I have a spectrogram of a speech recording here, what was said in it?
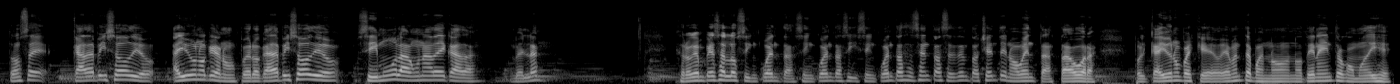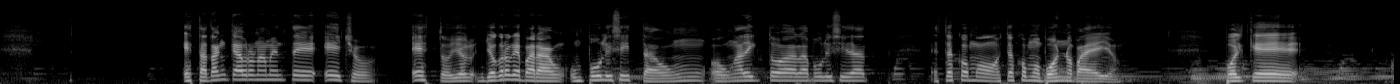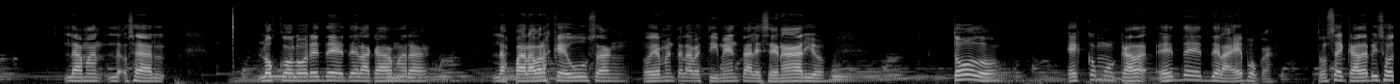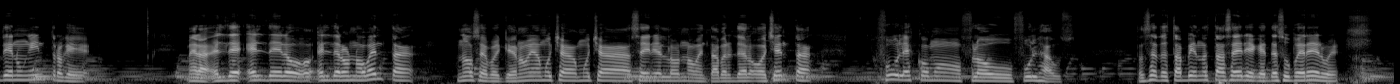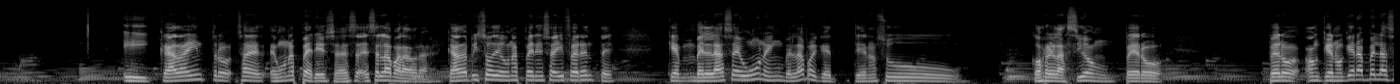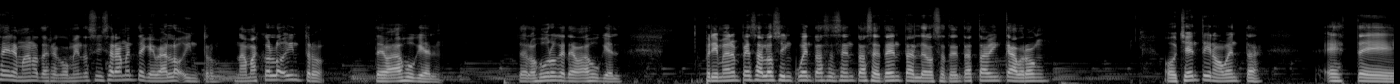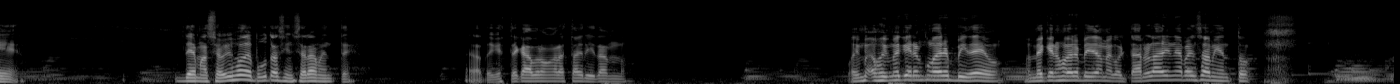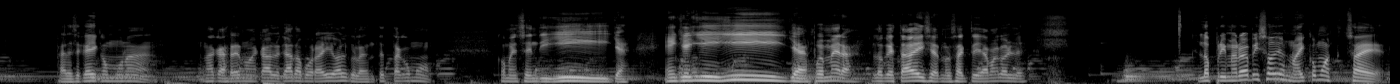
Entonces, cada episodio, hay uno que no, pero cada episodio simula una década, ¿verdad? Creo que empiezan los 50, 50, sí, 50, 60, 70, 80 y 90 hasta ahora. Porque hay uno pues que obviamente pues no, no tiene intro, como dije. Está tan cabronamente hecho esto. Yo, yo creo que para un publicista o un, o un adicto a la publicidad, esto es como, esto es como porno para ellos. Porque la, o sea, los colores de, de la cámara, las palabras que usan, obviamente la vestimenta, el escenario todo es como cada. es de, la época. Entonces, cada episodio tiene un intro que. Mira, el de, el de, el de los 90, no sé, porque yo no veía mucha, mucha serie en los 90, pero el de los 80, full es como Flow Full House. Entonces, tú estás viendo esta serie que es de superhéroes. Y cada intro, ¿sabes? Es una experiencia, esa, esa, es la palabra. Cada episodio es una experiencia diferente que en verdad se unen, ¿verdad? Porque tienen su, correlación, pero pero aunque no quieras ver la serie, hermano, te recomiendo sinceramente que veas los intros. Nada más con los intros te vas a juguear. Te lo juro que te vas a juguear. Primero empieza los 50, 60, 70. El de los 70 está bien cabrón. 80 y 90. Este. Demasiado hijo de puta, sinceramente. Espérate que este cabrón ahora está gritando. Hoy me, hoy me quieren joder el video. Hoy me quieren joder el video, me cortaron la línea de pensamiento. Parece que hay como una, una carrera, una cabalgata por ahí o algo. La gente está como, como encendillilla. Encendillilla. Pues mira, lo que estaba diciendo, exacto, ya me acordé. Los primeros episodios no hay como, o sea,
